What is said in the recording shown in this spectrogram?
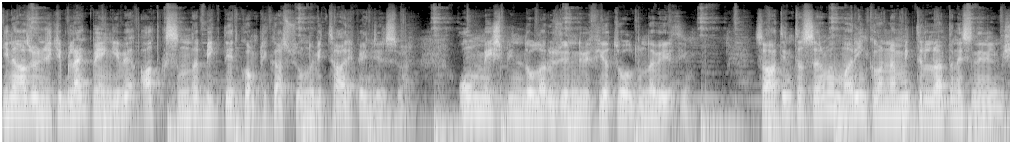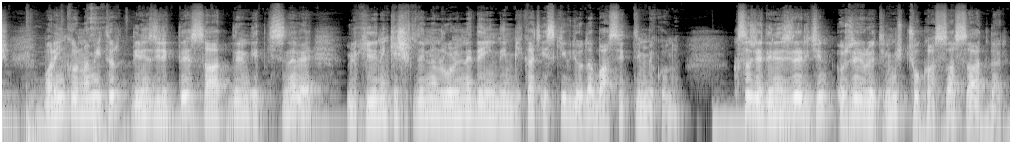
yine az önceki Blancpain gibi alt kısmında Big Date komplikasyonlu bir tarih penceresi var. 15 bin dolar üzerinde bir fiyatı olduğunu da belirteyim. Saatin tasarımı marine chronometer'lardan esinlenilmiş. Marine chronometer, denizcilikte saatlerin etkisine ve ülkelerin keşiflerinin rolüne değindiğim birkaç eski videoda bahsettiğim bir konu. Kısaca denizciler için özel üretilmiş çok hassas saatler.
